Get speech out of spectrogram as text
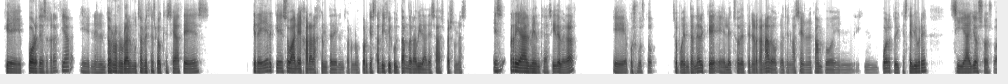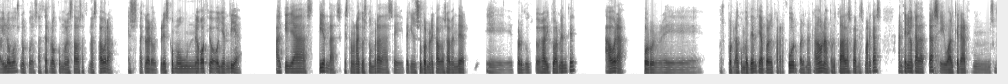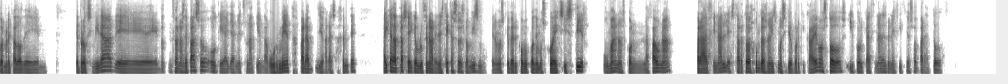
que, por desgracia, en el entorno rural muchas veces lo que se hace es creer que eso va a alejar a la gente del entorno, porque estás dificultando la vida de esas personas. ¿Es realmente así, de verdad? Eh, por supuesto, se puede entender que el hecho de tener ganado, que lo tengas en el campo, en, en puerto y que esté libre, si hay osos o hay lobos, no puedes hacerlo como lo estabas haciendo hasta ahora. Eso está claro, pero es como un negocio hoy en día. Aquellas tiendas que estaban acostumbradas, eh, pequeños supermercados, a vender eh, productos habitualmente, ahora por, eh, pues por la competencia, por el Carrefour, por el Mercadona, por todas las grandes marcas, han tenido que adaptarse, igual era un supermercado de, de proximidad, de zonas de paso, o que hayan hecho una tienda gourmet para llegar a esa gente hay que adaptarse, hay que evolucionar. En este caso es lo mismo. Tenemos que ver cómo podemos coexistir humanos con la fauna para al final estar todos juntos en el mismo sitio, porque cabemos todos y porque al final es beneficioso para todos.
